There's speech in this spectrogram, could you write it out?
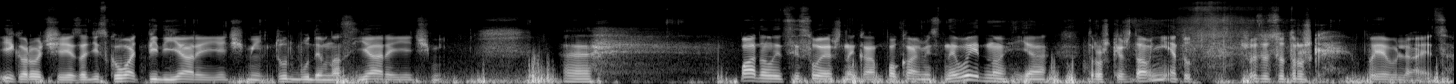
І, коротше, задіскувати під ярий ячмінь. Тут буде в нас ярий ячмінь. Е, Падалиці соняшника поки місць не видно. Я трошки ждав. Ні, тут щось ось трошки появляється.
